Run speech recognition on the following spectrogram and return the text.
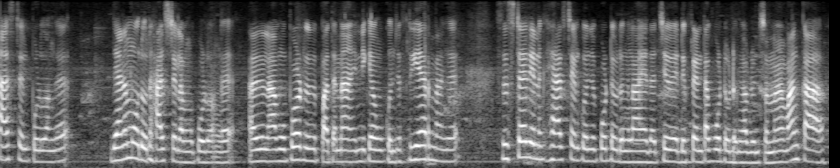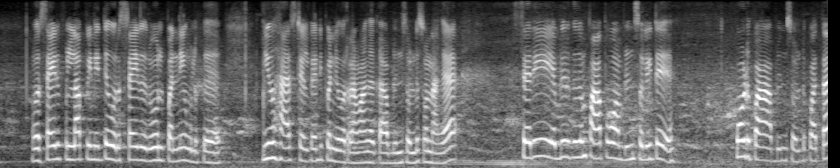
ஹேர் ஸ்டைல் போடுவாங்க. தினமும் ஒரு ஒரு ஹேர் ஸ்டைல் அவங்க போடுவாங்க. அதில் அவங்க போடுறது பார்த்தோன்னா இன்றைக்கி அவங்க கொஞ்சம் ஃப்ரீயாக இருந்தாங்க. சிஸ்டர் எனக்கு ஹேர் ஸ்டைல் கொஞ்சம் போட்டு விடுங்களா? ஏதாச்சும் டிஃப்ரெண்ட்டாக போட்டு விடுங்க அப்படின்னு சொன்னேன் வாங்கக்கா ஒரு சைடு ஃபுல்லாக பின்னிட்டு ஒரு சைடு ரோல் பண்ணி உங்களுக்கு நியூ ஹேர் ஸ்டைல் ரெடி பண்ணி விட்றேன் வாங்கக்கா அப்படின்னு சொல்லிட்டு சொன்னாங்க. சரி எப்படி இருக்குதுன்னு பார்ப்போம் அப்படின்னு சொல்லிட்டு போடுப்பா அப்படின்னு சொல்லிட்டு பார்த்தா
